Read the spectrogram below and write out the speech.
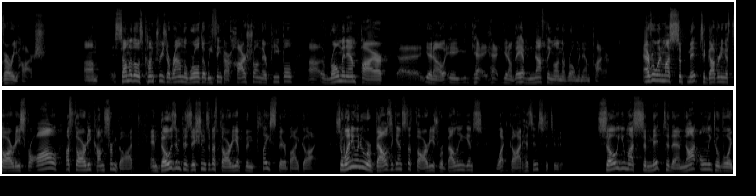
very harsh. Um, some of those countries around the world that we think are harsh on their people, uh, the Roman Empire, uh, you know, it, you know, they have nothing on the Roman Empire. Everyone must submit to governing authorities, for all authority comes from God, and those in positions of authority have been placed there by God. So anyone who rebels against authority is rebelling against what God has instituted. So you must submit to them, not only to avoid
